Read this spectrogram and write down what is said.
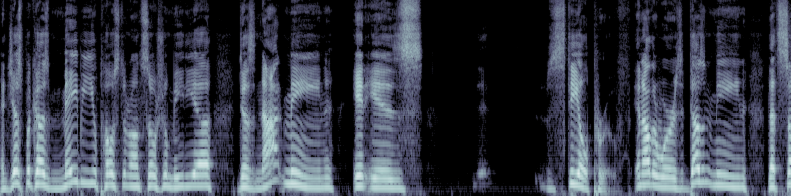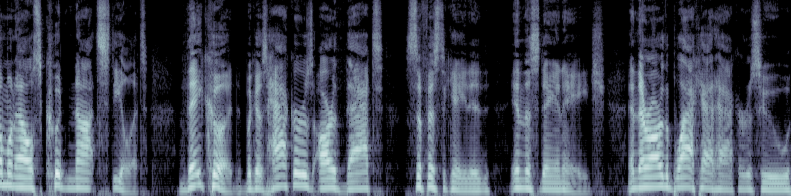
and just because maybe you post it on social media does not mean it is steal proof. In other words, it doesn't mean that someone else could not steal it. They could because hackers are that sophisticated in this day and age. And there are the black hat hackers who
